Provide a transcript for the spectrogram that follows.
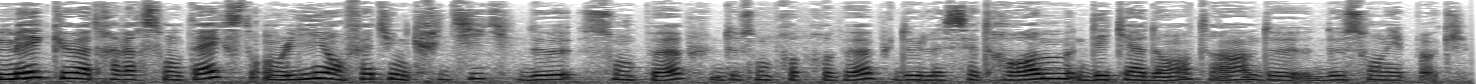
mais qu'à travers son texte, on lit en fait une critique de son peuple, de son propre peuple, de cette Rome décadente hein, de, de, son époque.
